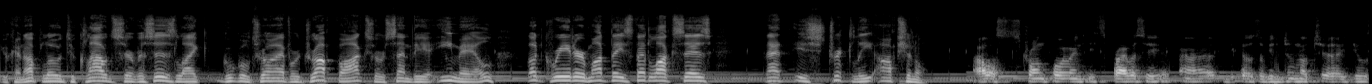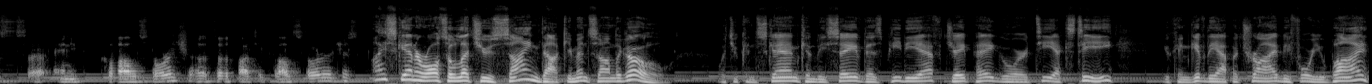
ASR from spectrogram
You can upload to cloud services like Google Drive or Dropbox or send via email, but creator Matvei Svetlock says that is strictly optional. Our strong point is privacy uh, because we do not uh, use uh, any cloud storage, third party cloud storages. iScanner also lets you sign documents on the go. What you can scan can be saved as PDF, JPEG, or TXT. You can give the app a try before you buy.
